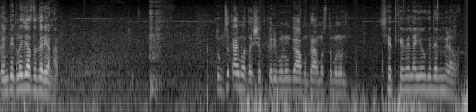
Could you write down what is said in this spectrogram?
कमी पिकलं जास्त दर येणार. तुमचं काय मत आहे? शेतकरी म्हणून गाव ग्रामस्थ म्हणून? शेतकऱ्याला योग्य दर मिळावा.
